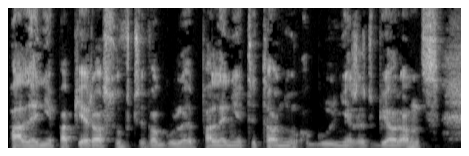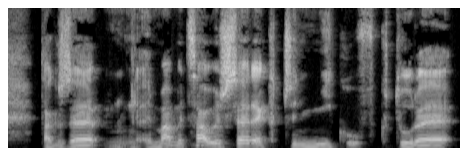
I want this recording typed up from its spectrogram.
palenie papierosów, czy w ogóle palenie tytoniu, ogólnie rzecz biorąc. Także mamy cały szereg czynników, które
